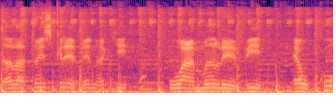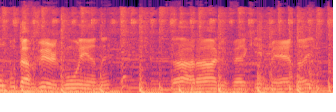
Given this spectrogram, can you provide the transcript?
Olha lá, estão escrevendo aqui. O Armand Levi é o combo da vergonha, né? Caralho, velho, que merda aí.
